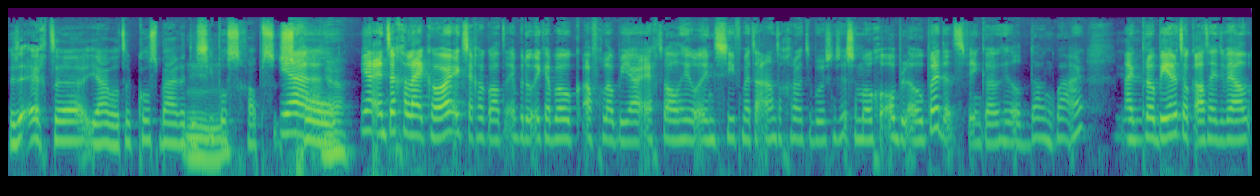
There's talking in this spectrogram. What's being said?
Dus echt, eh, ja, wat een kostbare Mm. discipelschapsschool. Ja. Ja, en tegelijk hoor, ik zeg ook altijd, ik bedoel, ik heb ook afgelopen jaar echt wel heel intensief met een aantal grote broers en zussen mogen oplopen. Dat vind ik ook heel dankbaar. Maar ik probeer het ook altijd wel,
